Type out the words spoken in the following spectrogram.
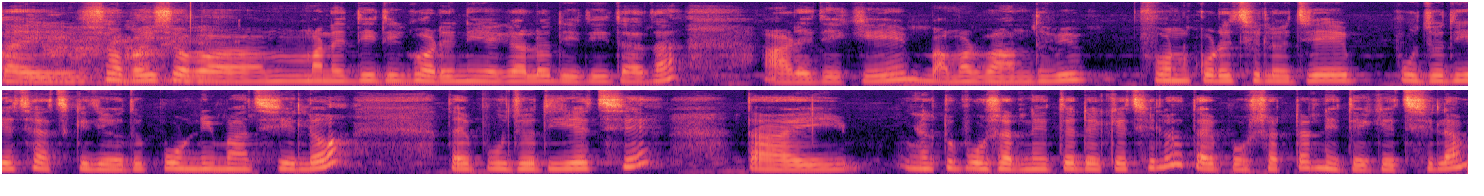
তাই সবাই সবা মানে দিদি ঘরে নিয়ে গেল, দিদি, দাদা। আর এদিকে আমার বান্ধবী ফোন করেছিল যে পুজো দিয়েছে, আজকে যেহেতু পূর্ণিমা ছিল, তাই পুজো দিয়েছে। তাই একটু প্রসাদ নিতে ডেকেছিল, তাই প্রসাদটা নিতে গেছিলাম।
